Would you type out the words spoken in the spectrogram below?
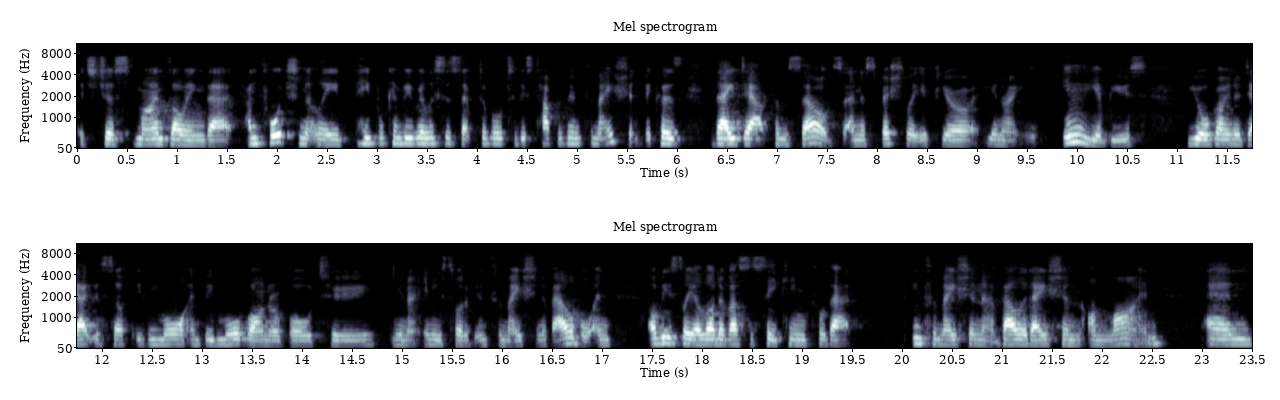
it's just mind blowing that unfortunately people can be really susceptible to this type of information because they doubt themselves. And especially if you're, you know, in the abuse, you're going to doubt yourself even more and be more vulnerable to, you know, any sort of information available. And obviously, a lot of us are seeking for that information, that validation online, and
